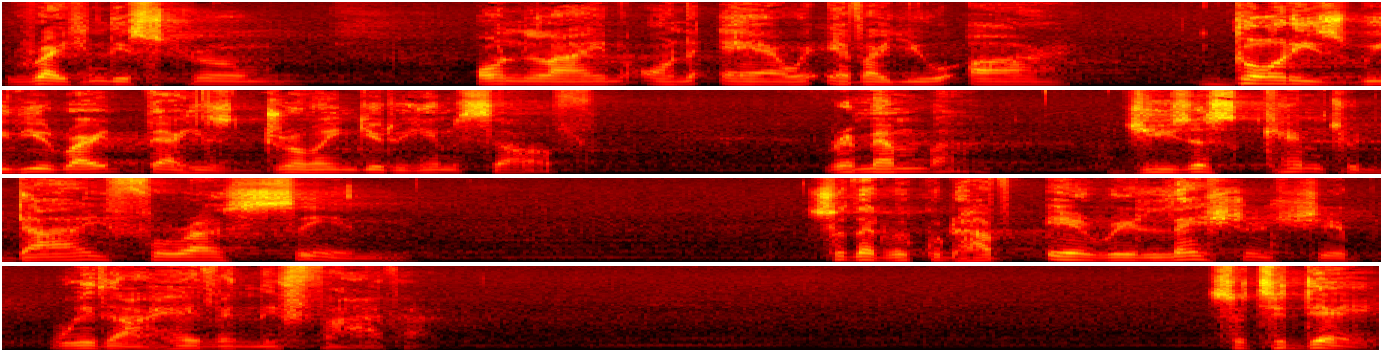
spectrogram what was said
Right in this room, online, on air, wherever you are. God is with you right there. He's drawing you to Himself. Remember, Jesus came to die for our sin so that we could have a relationship with our Heavenly Father. So today,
